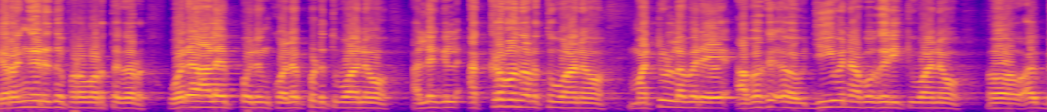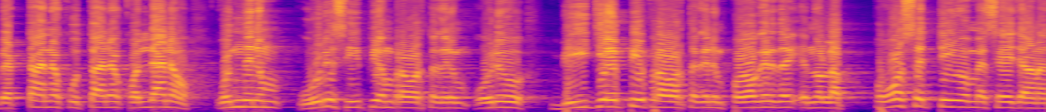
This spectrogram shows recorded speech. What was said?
ഇറങ്ങരുത് പ്രവർത്തകർ. ഒരാളെ പോലും കൊലപ്പെടുത്തുവാനോ അല്ലെങ്കിൽ അക്രമം നടത്തുവാനോ മറ്റുള്ളവരെ അവഹ ജീവൻ അപഹരിക്കുവാനോ വെട്ടാനോ കുത്താനോ കൊല്ലാനോ ഒന്നിനും ഒരു സി പ്രവർത്തകനും ഒരു ബി പ്രവർത്തകനും പോകരുത് എന്നുള്ള പോസിറ്റീവ് മെസ്സേജാണ്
